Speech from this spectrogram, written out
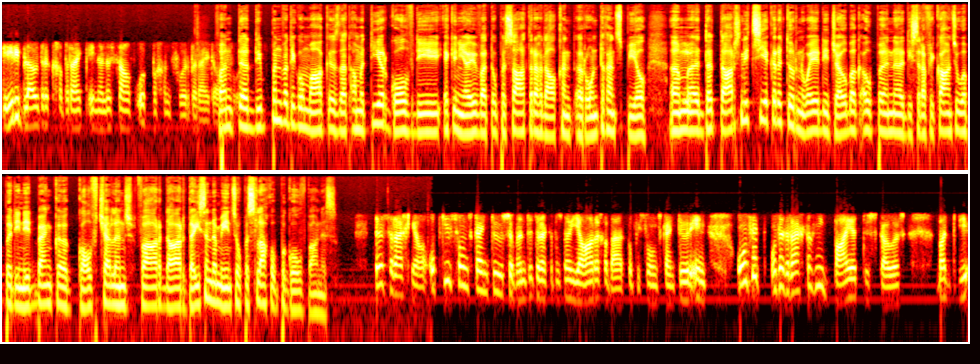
hierdie bloudruk gebruik en hulle self ook begin voorberei daarvoor. Want uh, die punt wat ek wil maak is dat amateur golf die ek en jy wat op 'n Saterdag dalk kan 'n ronde gaan speel, ehm um, ja. dit daar's net sekere toernooie, die Joburg Open, eh, die Suid-Afrikaanse Ope, die Nedbank Golf Challenge waar daar duisende mense op 'n slag op 'n golfbaan is. Dis reg ja. Op die Sonskyn Tour se wintertrek het ons nou jare gewerk op die Sonskyn Tour en ons het ons het regtig nie baie toeskouers wat die,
